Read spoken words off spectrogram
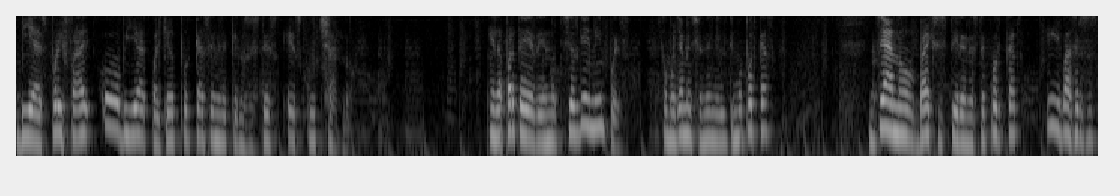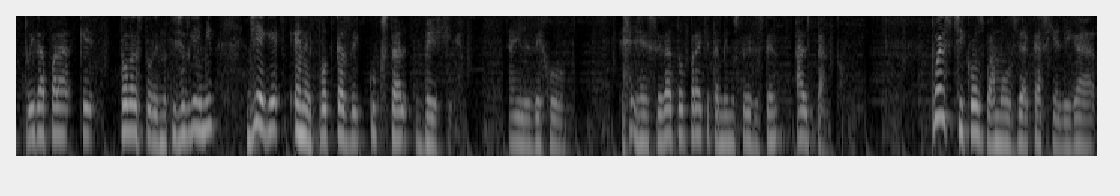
vía Spotify o vía cualquier podcast en el que nos estés escuchando. En la parte de noticias gaming, pues como ya mencioné en el último podcast, ya no va a existir en este podcast y va a ser sustituida para que todo esto de noticias gaming llegue en el podcast de Cuxtal BG. Ahí les dejo ese dato para que también ustedes estén al tanto. Pues chicos, vamos ya casi a llegar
